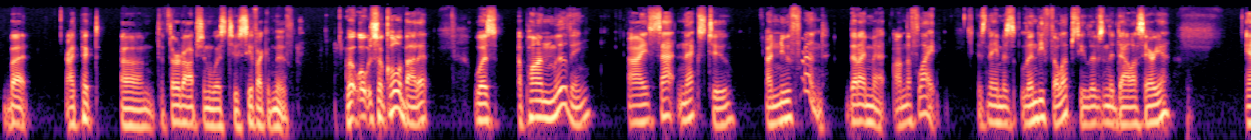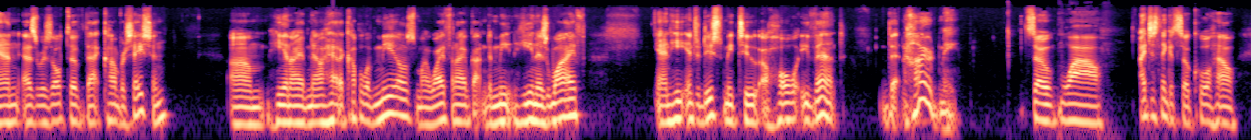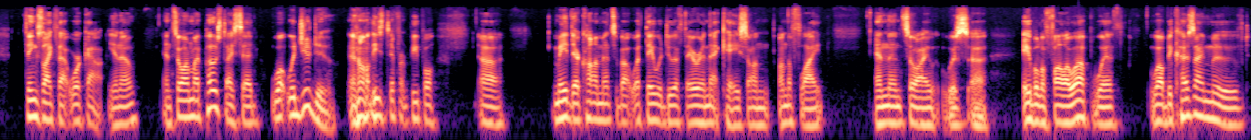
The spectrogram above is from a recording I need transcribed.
But I picked um, the third option was to see if I could move. But what was so cool about it was upon moving, I sat next to a new friend that I met on the flight. His name is Lindy Phillips. He lives in the Dallas area. And as a result of that conversation, um, he and I have now had a couple of meals. My wife and I have gotten to meet he and his wife, and he introduced me to a whole event that hired me. So Wow. I just think it's so cool how things like that work out, you know? And so on my post, I said, What would you do? And all these different people uh, made their comments about what they would do if they were in that case on, on the flight. And then so I was uh, able to follow up with, Well, because I moved,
